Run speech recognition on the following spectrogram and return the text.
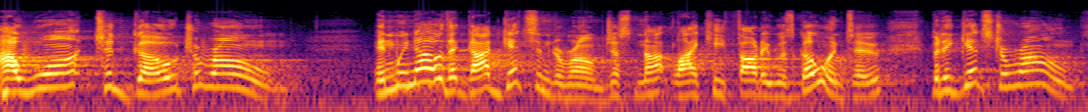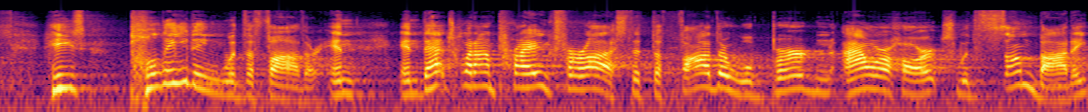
I want to go to Rome. And we know that God gets him to Rome, just not like he thought he was going to, but he gets to Rome. He's pleading with the Father. And, and that's what I'm praying for us that the Father will burden our hearts with somebody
